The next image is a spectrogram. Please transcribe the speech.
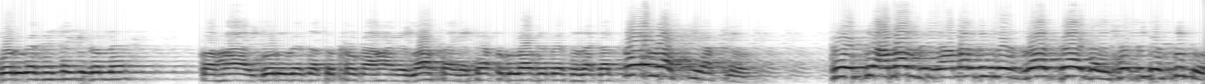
গরু বেচেছে কি জন্য ভাই গরু বেচা তো ঠোকা হয়ে গেছে লস হয়ে গেছে, এতগুলো লসে বেঁচে দেখা তোর লস কি আসলো? বেশি আমার আমার কিন্তু লস হয়ে যাবে সত্যি বেচতো তো?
